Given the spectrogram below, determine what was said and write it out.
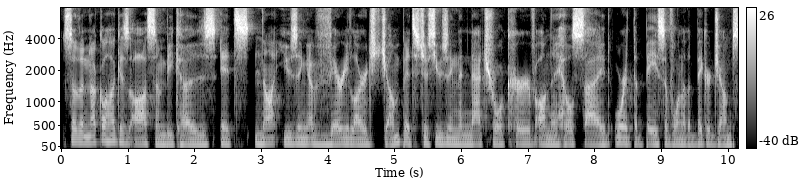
So the knuckle huck is awesome because it's not using a very large jump. It's just using the natural curve on the hillside or at the base of one of the bigger jumps,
